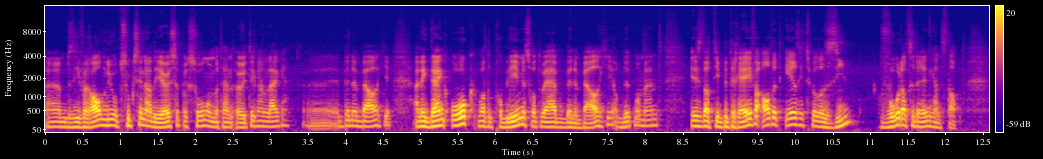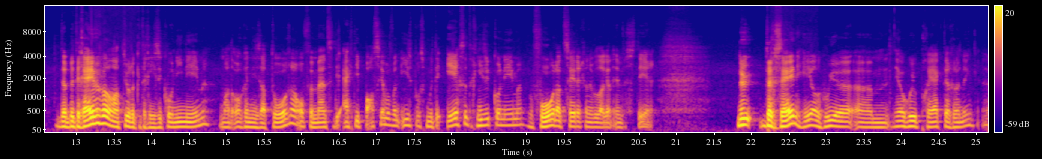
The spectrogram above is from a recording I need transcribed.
Um, dus die vooral nu op zoek zijn naar de juiste persoon om met hen uit te gaan leggen uh, binnen België. En ik denk ook wat het probleem is, wat wij hebben binnen België op dit moment, is dat die bedrijven altijd eerst iets willen zien voordat ze erin gaan stappen. De bedrijven willen natuurlijk het risico niet nemen, maar de organisatoren of de mensen die echt die passie hebben van e-sports moeten eerst het risico nemen voordat zij erin willen gaan investeren. Nu, er zijn heel goede, um, heel goede projecten running uh,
